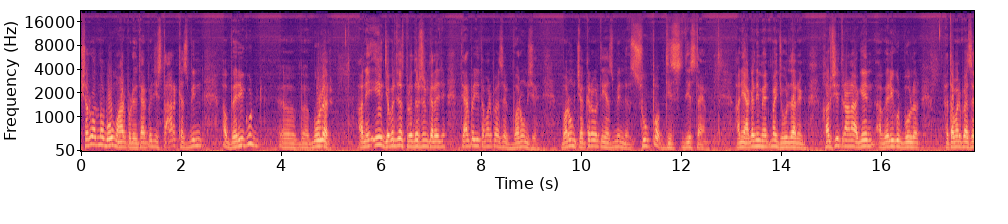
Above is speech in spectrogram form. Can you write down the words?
શરૂઆતમાં બહુ માર પડ્યો. ત્યાર પછી Starc has been a very good bowler અને એ જબરજસ્ત પ્રદર્શન કરે છે. ત્યાર પછી તમારી પાસે વરુણ છે. Varun Chakravarthy has been super this this time અને આગળની મેચમાં જોરદાર. Harshit Rana again a very good bowler તમારી પાસે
